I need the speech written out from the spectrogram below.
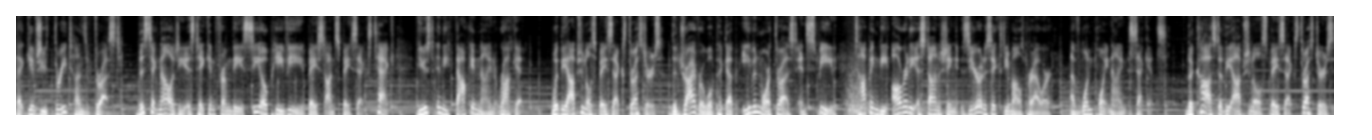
that gives you 3 tons of thrust. This technology is taken from the COPV based on SpaceX tech used in the Falcon 9 rocket. With the optional SpaceX thrusters, the driver will pick up even more thrust and speed, topping the already astonishing 0 to 60 miles per hour of 1.9 seconds. The cost of the optional SpaceX thrusters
